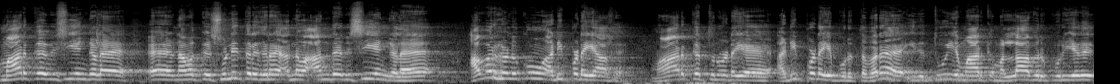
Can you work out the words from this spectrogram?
மார்க்க விஷயங்களை நமக்கு சொல்லித் தருகிற அந்த அந்த விஷயங்களை அவர்களுக்கும் அடிப்படையாக மார்க்கத்தினுடைய அடிப்படையை பொறுத்தவரை இது தூய மார்க்கம் அல்லாவிற்குரியது.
